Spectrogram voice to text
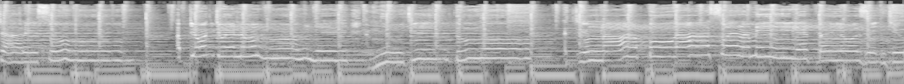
ကြတယ်ဆိုအပြောကျွဲလုံးနဲ့အမျိုးကြီးသူကိုအကျဉ်းနာပူကဆွဲလမိတဲ့တန်ရောစင်ကျူ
